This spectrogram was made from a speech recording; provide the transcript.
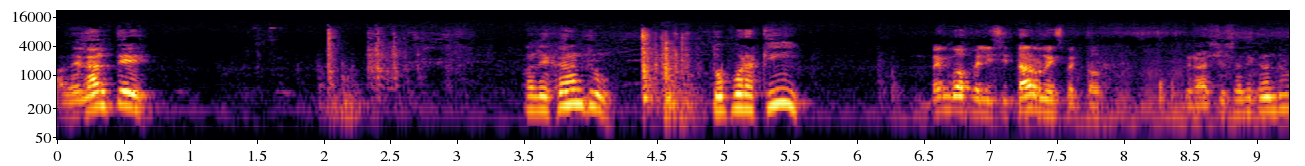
Adelante. Alejandro, tú por aquí. Vengo a felicitarlo, inspector. Gracias, Alejandro.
